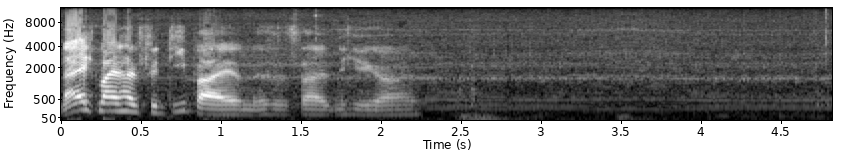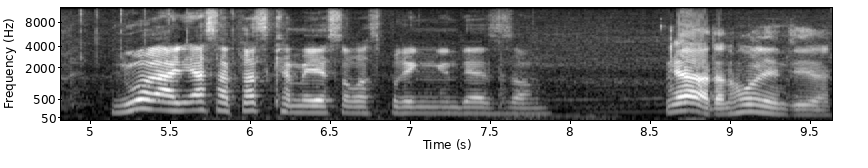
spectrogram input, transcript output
Na, ich meine halt für die beiden ist es halt nicht egal. Nur ein erster Platz kann mir jetzt noch was bringen in der Saison. Ja, dann hol ihn dir.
